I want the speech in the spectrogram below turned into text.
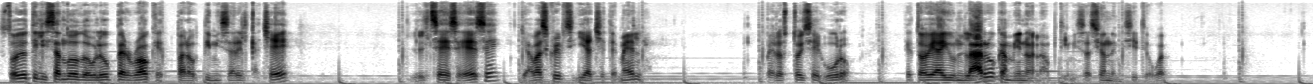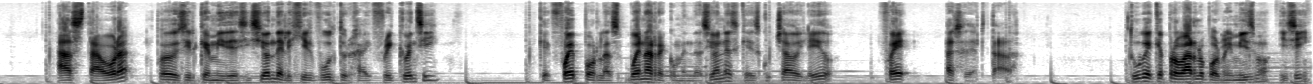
estoy utilizando WP Rocket para optimizar el caché, el CSS, JavaScript y HTML. Pero estoy seguro que todavía hay un largo camino en la optimización de mi sitio web. Hasta ahora puedo decir que mi decisión de elegir Vulture High Frequency, que fue por las buenas recomendaciones que he escuchado y leído, fue acertada. Tuve que probarlo por mí mismo y sí,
